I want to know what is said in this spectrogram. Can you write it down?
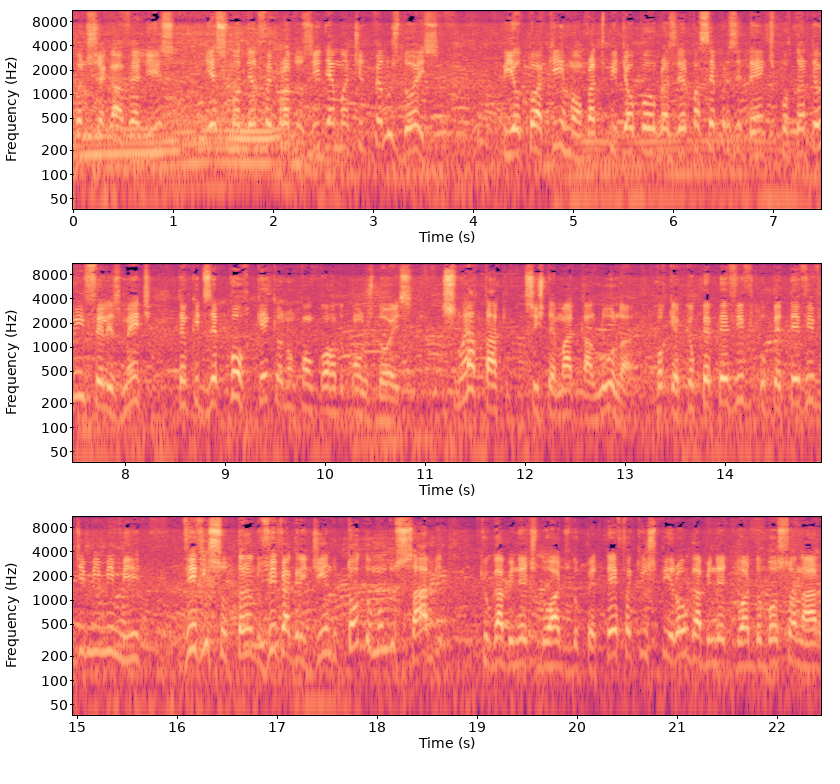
quando chegar a velhice, e esse modelo foi produzido e é mantido pelos dois. E eu estou aqui, irmão, para te pedir ao povo brasileiro para ser presidente. Portanto, eu, infelizmente, tenho que dizer por que, que eu não concordo com os dois. Isso não é ataque sistemático a Lula. Por quê? Porque o PT vive, o PT vive de mimimi, vive insultando, vive agredindo. Todo mundo sabe que o gabinete do ódio do PT foi que inspirou o gabinete do ódio do Bolsonaro.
